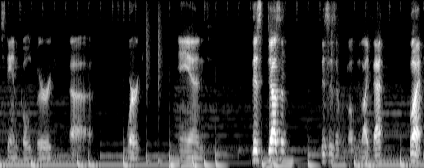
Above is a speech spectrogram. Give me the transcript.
Stan Goldberg uh, work, and this doesn't. This isn't remotely like that, but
